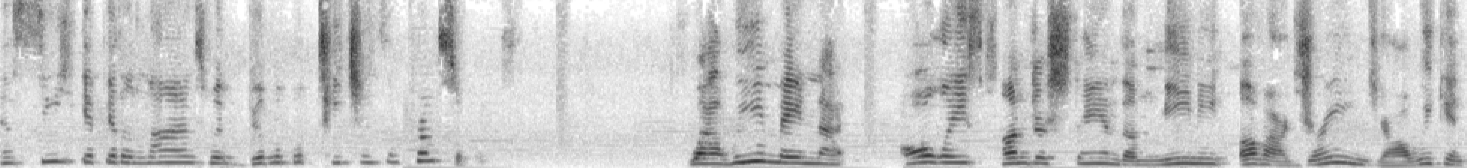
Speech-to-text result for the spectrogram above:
and see if it aligns with biblical teachings and principles. While we may not always understand the meaning of our dreams, y'all. We can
